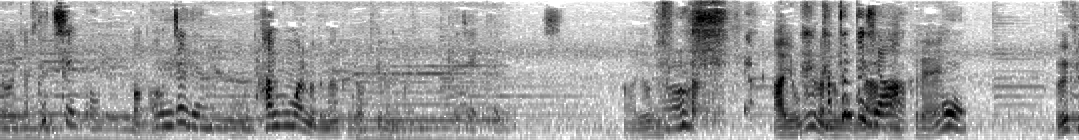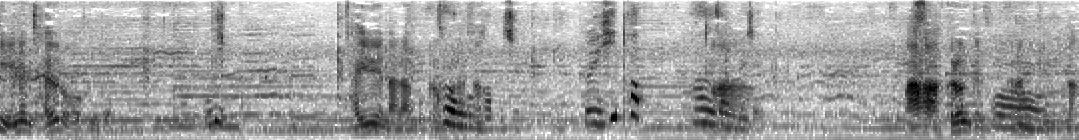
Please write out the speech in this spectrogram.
넣을 자신 있어 그치, 그럼. fucker 언제든. 음, 한국말로 넣으면 그게 어떻게 되는 거지? 이제 그. 아 여기 어. 아 여기를 넣는 같은 거구나 뜻이야. 아 그래? 어. 왜 이렇게 얘는 자유로워 근데? 자유의 나라 뭐 그런 그런 거라서? 건가 보지. 여기 힙합 하는 아. 사람들 이제. 아 그런, 그, 어. 그런 느낌이구나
